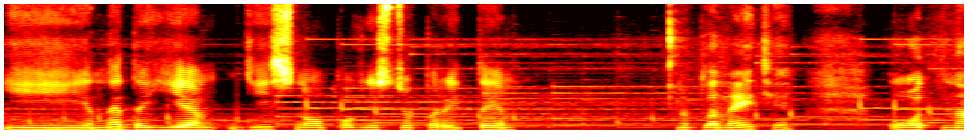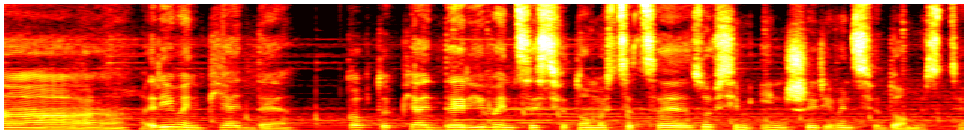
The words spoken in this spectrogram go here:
і не дає дійсно повністю перейти на планеті от на рівень 5D. Тобто 5D рівень це свідомості, це зовсім інший рівень свідомості.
